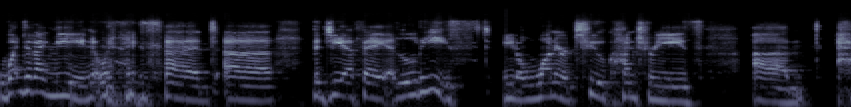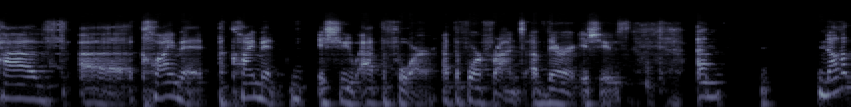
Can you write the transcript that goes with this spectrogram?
What did I mean when I said uh, the GFA at least, you know, one or two countries um, have uh, climate a climate issue at the fore at the forefront of their issues. Um, not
